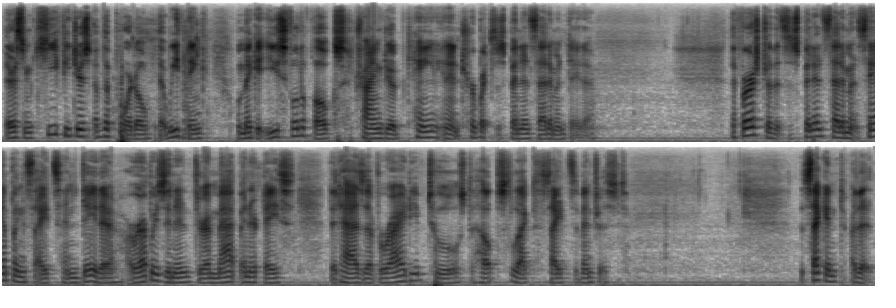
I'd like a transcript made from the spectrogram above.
There are some key features of the portal that we think will make it useful to folks trying to obtain and interpret suspended sediment data. The first are that suspended sediment sampling sites and data are represented through a map interface that has a variety of tools to help select sites of interest. The second are that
